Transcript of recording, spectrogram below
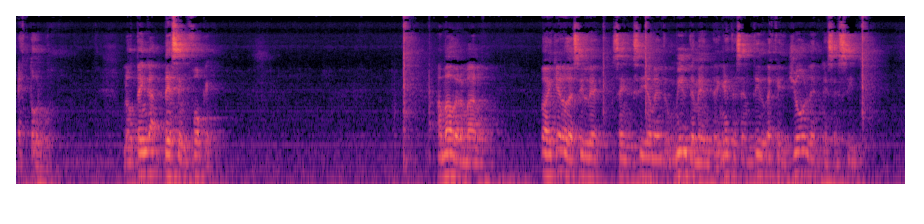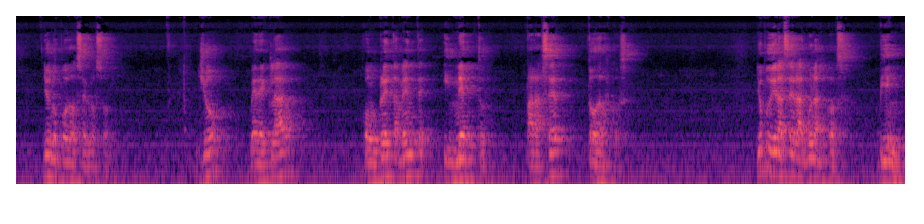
estorbo, no tenga desenfoque. Amado hermano, lo que quiero decirle sencillamente, humildemente, en este sentido, es que yo les necesito. Yo no puedo hacerlo solo. Yo me declaro completamente inepto para hacer todas las cosas. Yo pudiera hacer algunas cosas bien,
